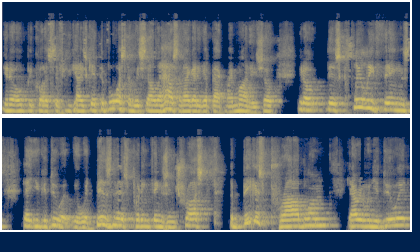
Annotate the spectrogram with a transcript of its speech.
you know, because if you guys get divorced and we sell the house, and I got to get back my money. So, you know, there's clearly things that you could do with, with business, putting things in trust. The biggest problem, Gary, when you do it,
